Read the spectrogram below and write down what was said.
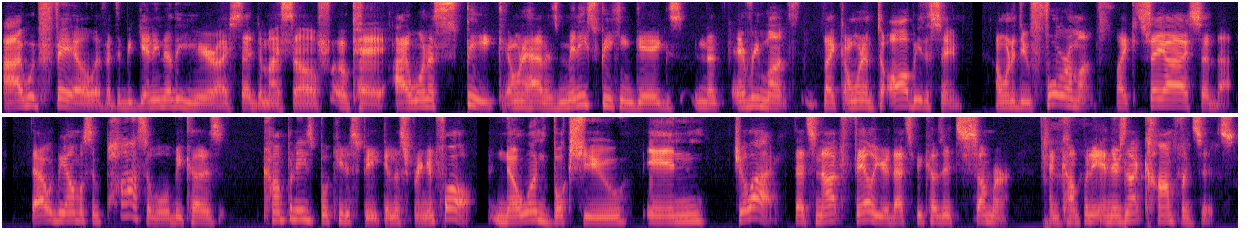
I would fail if at the beginning of the year I said to myself, okay, I want to speak. I want to have as many speaking gigs in the, every month. Like I want them to all be the same. I want to do four a month. Like say I said that. That would be almost impossible because companies book you to speak in the spring and fall. No one books you in July. That's not failure. That's because it's summer and company and there's not conferences.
